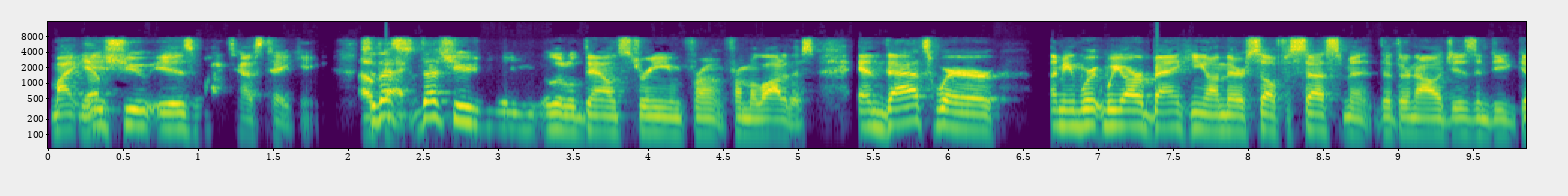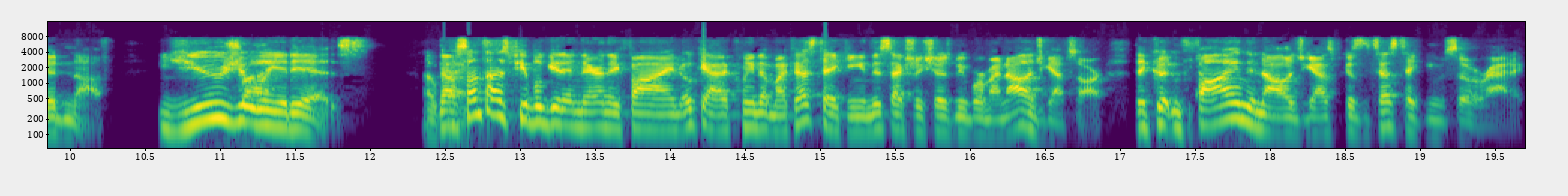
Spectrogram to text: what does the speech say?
My Yep. issue is my test taking. So Okay. that's that's usually a little downstream from from a lot of this, and that's where I mean we're, we are banking on their self assessment that their knowledge is indeed good enough. Usually it is. Okay. Now, sometimes people get in there and they find, okay, I cleaned up my test taking, and this actually shows me where my knowledge gaps are. They couldn't find the knowledge gaps because the test taking was so erratic.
